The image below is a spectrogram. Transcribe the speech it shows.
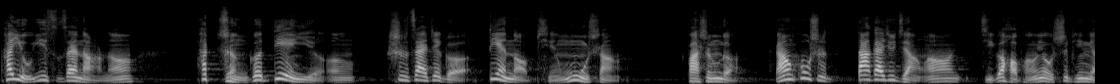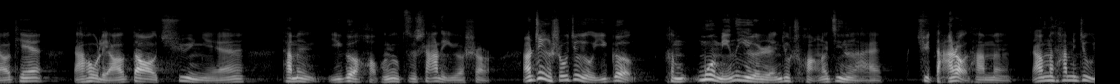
它有意思在哪儿呢？它整个电影是在这个电脑屏幕上发生的，然后故事大概就讲了几个好朋友视频聊天，然后聊到去年他们一个好朋友自杀的一个事儿。然后这个时候就有一个很莫名的一个人就闯了进来，去打扰他们。然后呢，他们就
